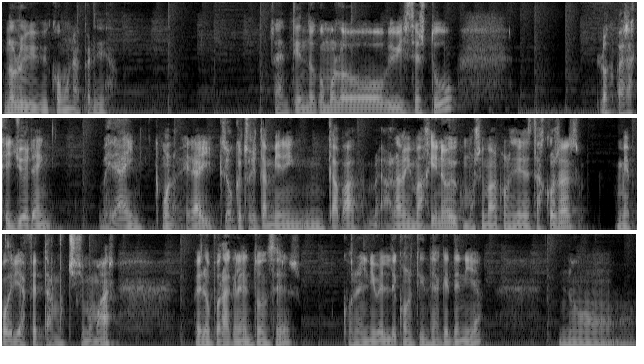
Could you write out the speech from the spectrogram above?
No lo viví como una pérdida. O sea, entiendo cómo lo viviste tú. Lo que pasa es que yo era. bueno, era y creo que soy también incapaz. Ahora me imagino que como soy más consciente de estas cosas, me podría afectar muchísimo más. Pero por aquel entonces, con el nivel de conciencia que tenía, no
